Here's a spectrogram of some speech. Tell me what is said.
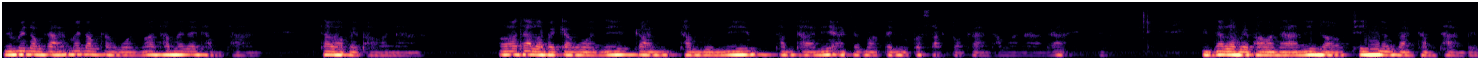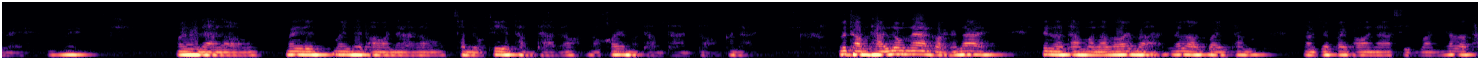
นี่ไม่ต้องการไม่ต้องกังวลว่าถ้าไม่ได้ทำทาน ถ้าเราไปภาวนา เพราะถ้าเราไปกังวลนี้การทำบุญนี้ทำทานนี้อาจจะมาเป็นอุปสรรคต่อการภาวนาได้เห็นถ้าเราไปภาวนานี้เราทิ้งเรื่องการทำทานไปเลยไม่เวลาเราไม่ไม่ได้ภาวนาเราสะดวกที่จะทำทานแล้ว เราค่อยมาทำทานต่อก็ได้ หรือทำทานล่วงหน้าก่อนก็ได้ เช่นเราทำวันละร้อยบาท แล้วเราไปทำเราจะไปภาวนาสิบวัน ก็เราท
